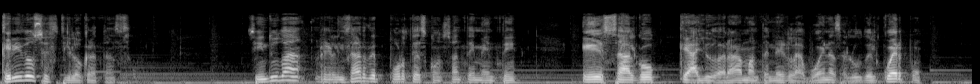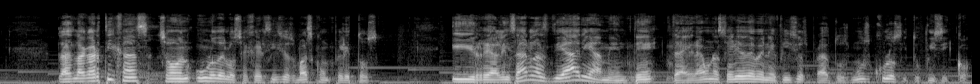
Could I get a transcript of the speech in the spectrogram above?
Queridos estilócratas, sin duda realizar deportes constantemente es algo que ayudará a mantener la buena salud del cuerpo las lagartijas son uno de los ejercicios más completos y realizarlas diariamente traerá una serie de beneficios para tus músculos y tu físico.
